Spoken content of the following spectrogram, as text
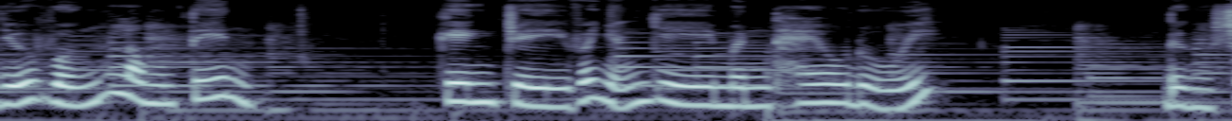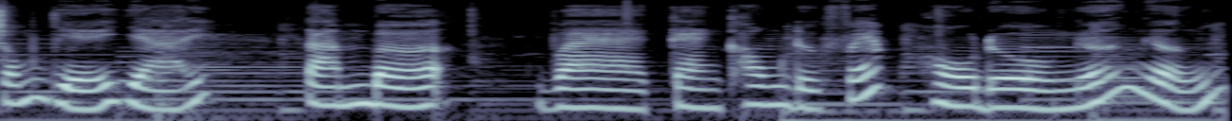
Giữ vững lòng tin, kiên trì với những gì mình theo đuổi. Đừng sống dễ dãi, tạm bợ và càng không được phép hồ đồ ngớ ngẩn.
